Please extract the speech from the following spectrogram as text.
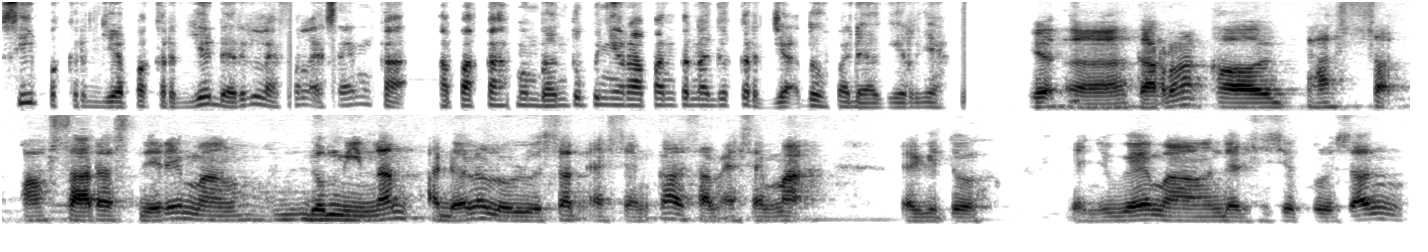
si pekerja-pekerja dari level SMK? Apakah membantu penyerapan tenaga kerja tuh pada akhirnya? Ya, uh, karena kalau pasar, pasar sendiri memang dominan adalah lulusan SMK sama SMA, kayak gitu dan juga emang dari sisi perusahaan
